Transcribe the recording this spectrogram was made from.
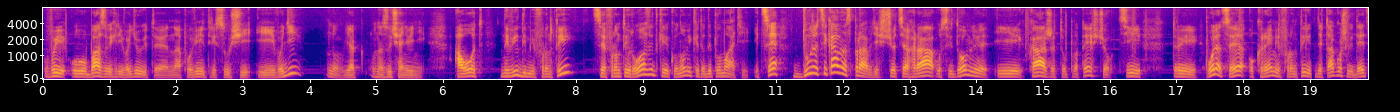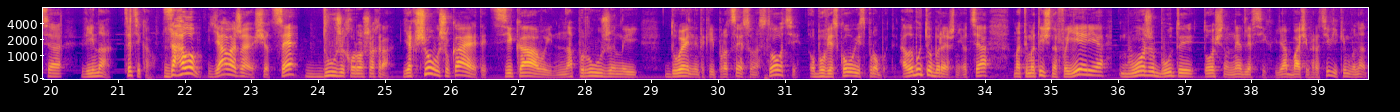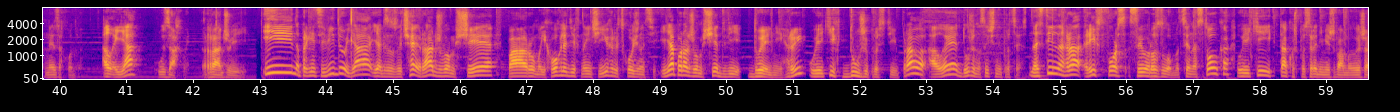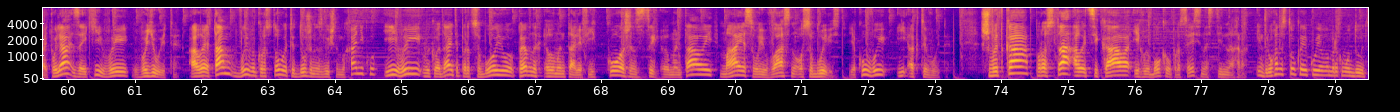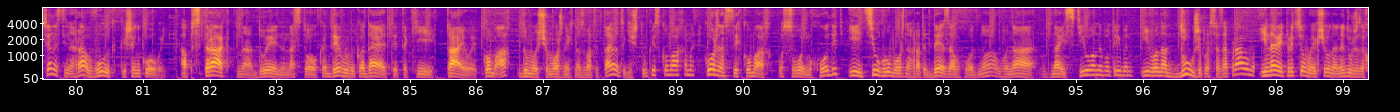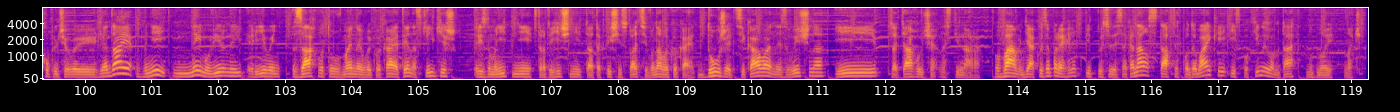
ви у базовій грі воюєте на повітрі, суші і воді, ну як у нас звичайній війні. А от невидимі фронти це фронти розвідки, економіки та дипломатії. І це дуже цікаво насправді, що ця гра усвідомлює і каже то про те, що ці три поля це окремі фронти, де також ведеться війна. Це цікаво. Загалом я вважаю, що це дуже хороша гра. Якщо ви шукаєте цікавий, напружений дуельний такий процес у настолці, обов'язково її спробуйте. Але будьте обережні, оця математична феєрія може бути точно не для всіх. Я бачив гравців, яким вона не заходила. Але я у захваті раджу її. І наприкінці відео я, як зазвичай, раджу вам ще пару моїх оглядів на інші ігри, схожі на ці. І я пораджу вам ще дві дуельні гри, у яких дуже прості правила, але дуже насичений процес. Настільна гра Rift Force Сила розлому. Це настолка, у якій також посередньо між вами лежать поля, за які ви воюєте. Але там ви використовуєте дуже незвичну механіку, і ви викладаєте перед собою певних елементалів. І кожен з цих елементалей має свою власну особливість, яку ви і активуєте. Швидка, проста, але цікава і глибока у процесі настільна гра. І друга настолка, яку я вам рекомендую, це настільна гра Вулик Кишеньковий. Абстрактна дуельна настолка, де ви викладаєте такі тайли комах. Думаю, що можна їх назвати тайли, такі штуки з комахами. Кожна з цих комах по-своєму ходить, і цю гру можна грати де завгодно. Вона навіть стіл вам не потрібен, і вона дуже проста за правилами. І навіть при цьому, якщо вона не дуже захоплююче виглядає, в ній неймовірний рівень захвату в мене викликає те, наскільки ж різноманітні стратегічні та тактичні ситуації вона викликає. Дуже цікава, незвична і затягуюча настільна гра. Вам дякую за перегляд. Підписуйтесь на канал, ставте вподобайки і спокійної вам та нудної ночі.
